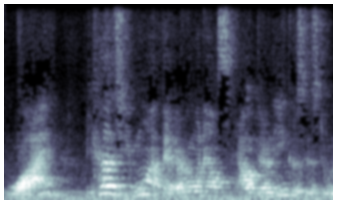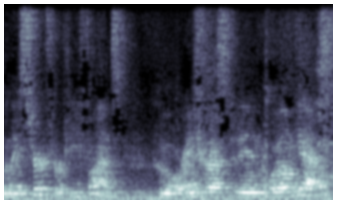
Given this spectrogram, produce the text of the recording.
Why? Because you want that everyone else out there in the ecosystem, when they search for PE funds who are interested in oil and gas,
